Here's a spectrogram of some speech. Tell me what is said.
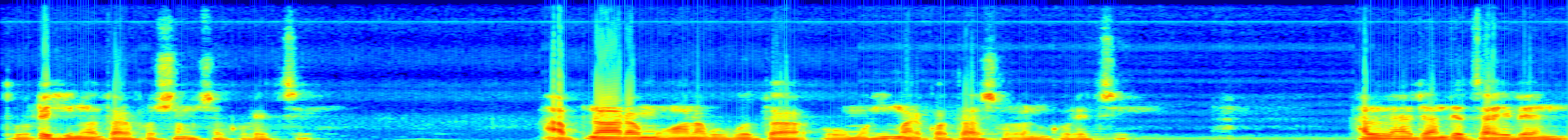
ত্রুটিহীনতার প্রশংসা করেছে। আপনার মহানুভবতা ও মহিমার কথা স্মরণ করেছে। আল্লাহ জানতে চাইবেন,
